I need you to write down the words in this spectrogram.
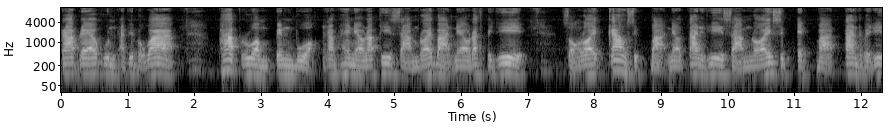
กราฟแล้วคุณอภิวัตบอกว่า ภาพรวมเป็นบวกนะครับ ให้แนวรับที่ 300 บาท แนวรับไปที่ 290 บาท แนวต้านอยู่ที่ 311 บาท ต้านไปที่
